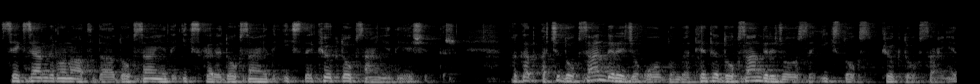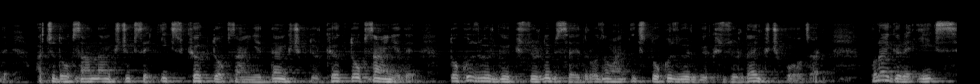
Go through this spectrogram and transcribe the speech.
81 16 daha 97 x kare 97 x de kök 97'ye eşittir. Fakat açı 90 derece olduğunda teta 90 derece olursa x kök 97. Açı 90'dan küçükse x kök 97'den küçüktür. Kök 97 9 virgül küsürlü bir sayıdır. O zaman x 9 virgül küsürden küçük olacak. Buna göre x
